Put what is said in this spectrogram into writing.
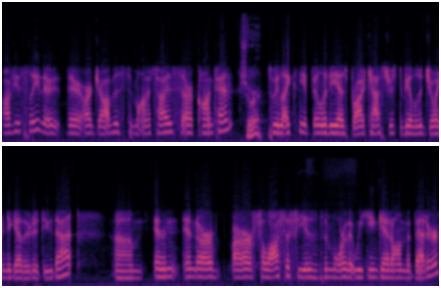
obviously. They're, they're, our job is to monetize our content. Sure. So we like the ability as broadcasters to be able to join together to do that. Um, and and our our philosophy is the more that we can get on, the better.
